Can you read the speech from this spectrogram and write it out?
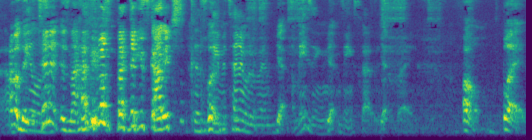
I'm I know David Tennant is not happy about the fact that he's Scottish. Because David Tennant would have been Yes. amazing Yes. being Scottish. Yes. Right. Um, but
